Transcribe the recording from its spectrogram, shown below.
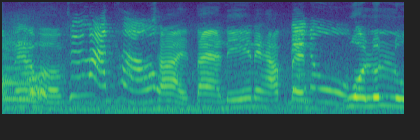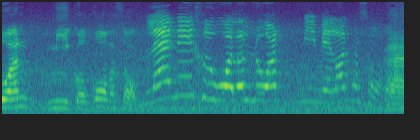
มนะครับผมชื่อร้านเขา ใช่ แต่อันนี้นะครับเป็นเมนู วัวล้วนๆมีโกโก้ผสม และนี่คือวัวล้วนๆมีเมลอนผสม อ่า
